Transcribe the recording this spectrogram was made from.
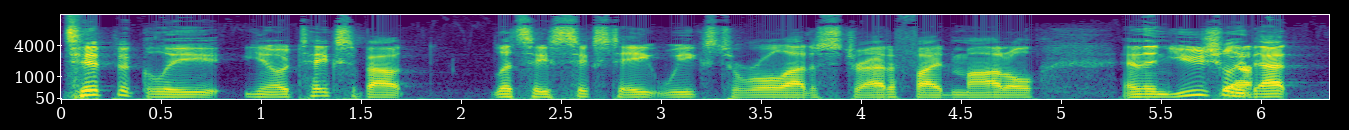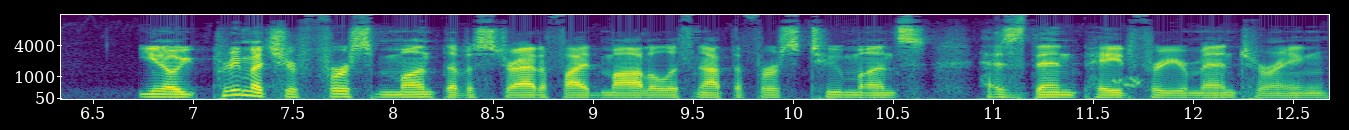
typically, you know, it takes about, let's say, six to eight weeks to roll out a stratified model. And then usually Yeah. that, you know, pretty much your first month of a stratified model, if not the first two months, has then paid for your mentoring.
